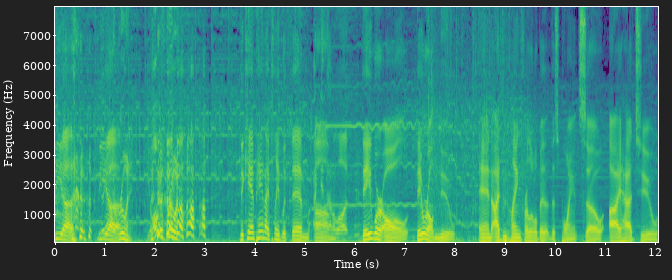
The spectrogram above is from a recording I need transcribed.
The uh, the uh, ruin it. You always ruin it. the campaign I played with them, I get that um, a lot. they were all they were all new and i'd been playing for a little bit at this point so i had to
